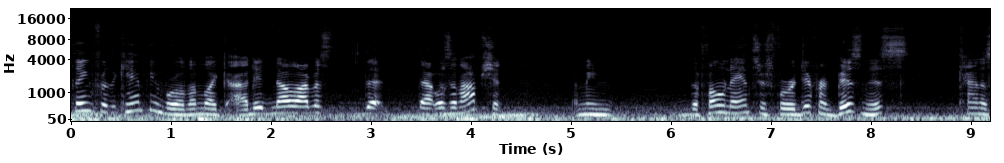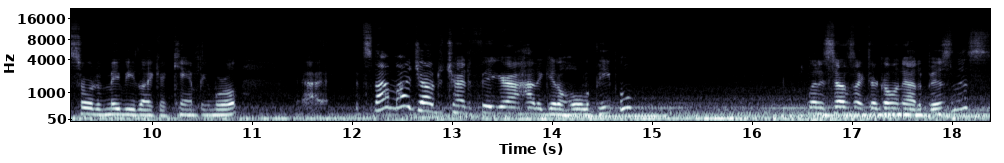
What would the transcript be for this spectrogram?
thing for the camping world. I'm like, I didn't know I was that that was an option. I mean, the phone answers for a different business, kind of sort of maybe like a camping world. I, it's not my job to try to figure out how to get a hold of people when it sounds like they're going out of business.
